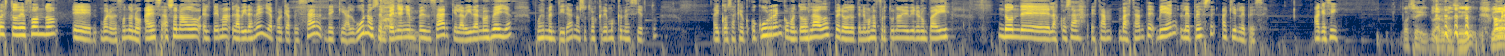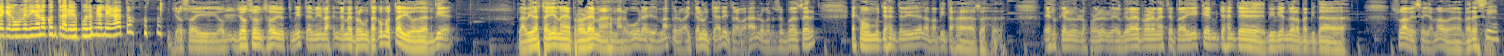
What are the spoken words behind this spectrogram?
Puesto de fondo, eh, bueno, de fondo no, ha, ha sonado el tema La vida es bella, porque a pesar de que algunos se empeñan en pensar que la vida no es bella, pues es mentira, nosotros creemos que no es cierto. Hay cosas que ocurren, como en todos lados, pero tenemos la fortuna de vivir en un país donde las cosas están bastante bien, le pese a quien le pese. ¿A que sí? Pues sí, claro que sí. Yo, Hombre, que como me diga lo contrario después de mi alegato. yo soy yo, yo soy, soy optimista. A mí la gente me pregunta, ¿cómo está yo? Del 10. La vida está llena de problemas, amarguras y demás, pero hay que luchar y trabajar. Lo que no se puede hacer es como mucha gente vive, la papita... o sea, es lo que los, el grave problema de este país es que hay mucha gente viviendo de la papita suave, se llamaba, me parece. Sí.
